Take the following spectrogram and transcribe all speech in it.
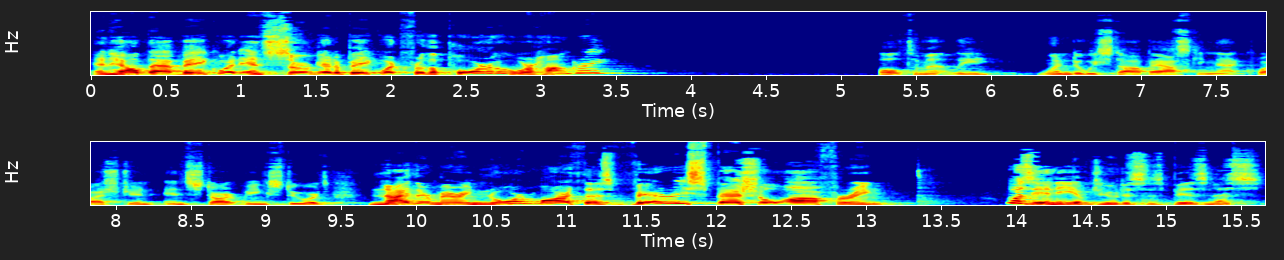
and held that banquet and served at a banquet for the poor who were hungry? Ultimately, when do we stop asking that question and start being stewards? Neither Mary nor Martha's very special offering was any of Judas's business.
